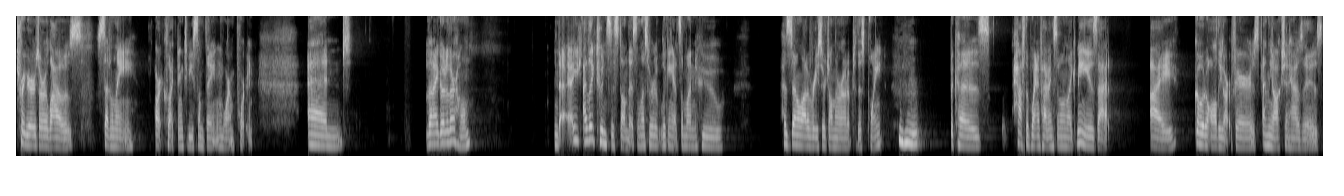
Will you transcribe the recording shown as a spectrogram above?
triggers or allows suddenly art collecting to be something more important. And then I go to their home. And I, I like to insist on this, unless we're looking at someone who has done a lot of research on their own up to this point mm-hmm. because half the point of having someone like me is that I go to all the art fairs and the auction houses.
